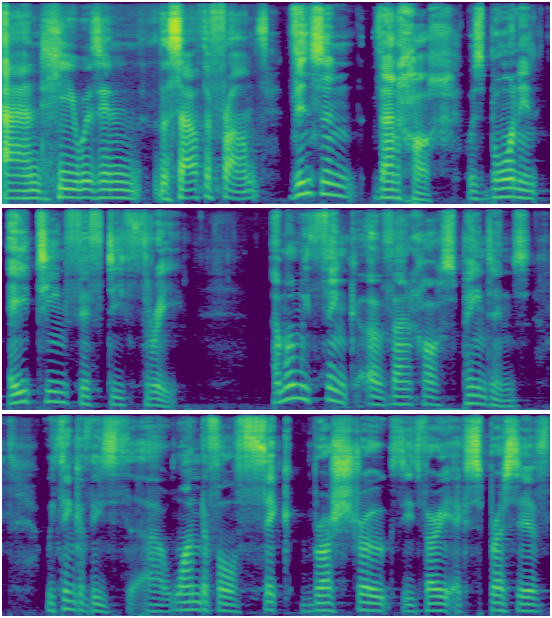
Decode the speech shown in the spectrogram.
and he was in the south of France. Vincent van Gogh was born in 1853. And when we think of Van Gogh's paintings, we think of these uh, wonderful thick brush strokes, these very expressive,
